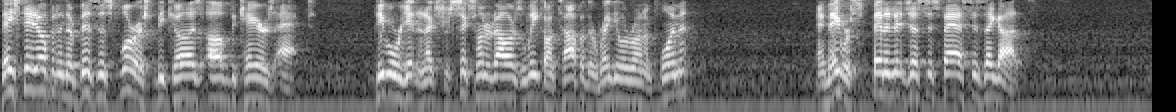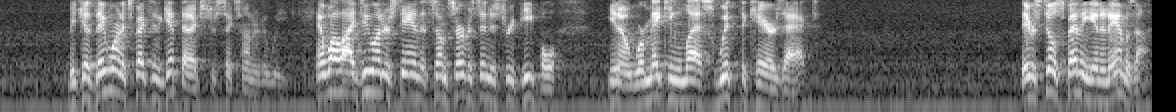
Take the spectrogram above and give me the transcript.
They stayed open and their business flourished because of the CARES Act. People were getting an extra $600 a week on top of their regular unemployment, and they were spending it just as fast as they got it because they weren't expecting to get that extra 600 a week. And while I do understand that some service industry people, you know, were making less with the CARES Act, they were still spending it in Amazon,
